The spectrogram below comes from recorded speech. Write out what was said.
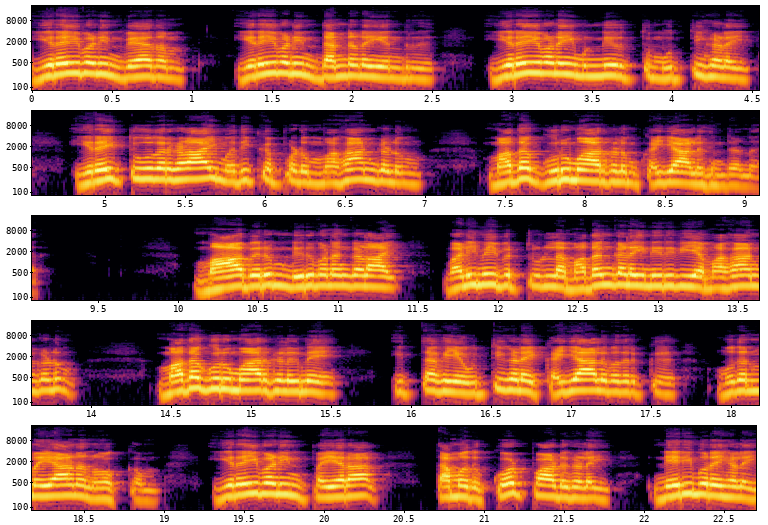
இறைவனின் வேதம் இறைவனின் தண்டனை என்று இறைவனை முன்னிறுத்தும் உத்திகளை இறை தூதர்களாய் மதிக்கப்படும் மகான்களும் மத குருமார்களும் கையாளுகின்றனர். மாபெரும் நிறுவனங்களாய் வலிமை பெற்றுள்ள மதங்களை நிறுவிய மகான்களும் மதகுருமார்களுமே இத்தகைய உத்திகளை கையாளுவதற்கு முதன்மையான நோக்கம் இறைவனின் பெயரால் தமது கோட்பாடுகளை நெறிமுறைகளை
